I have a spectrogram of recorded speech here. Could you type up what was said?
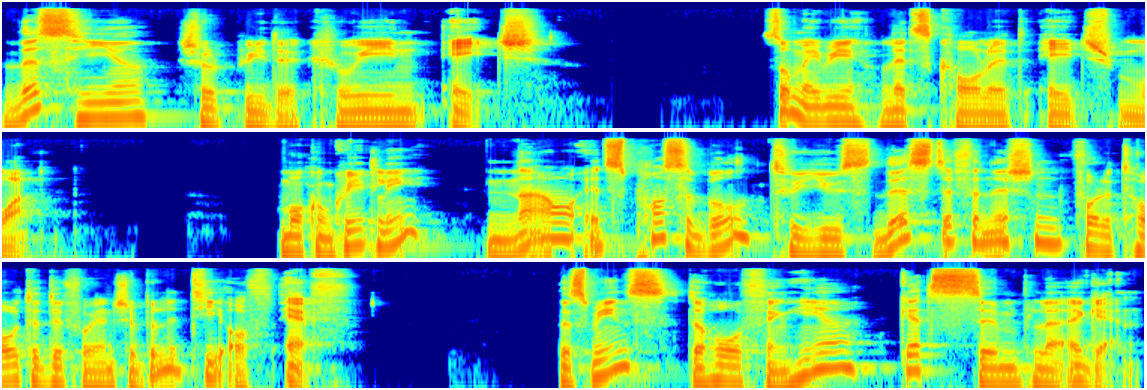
this here should be the queen h. So maybe let's call it h1. More concretely, now it's possible to use this definition for the total differentiability of f. This means the whole thing here gets simpler again.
